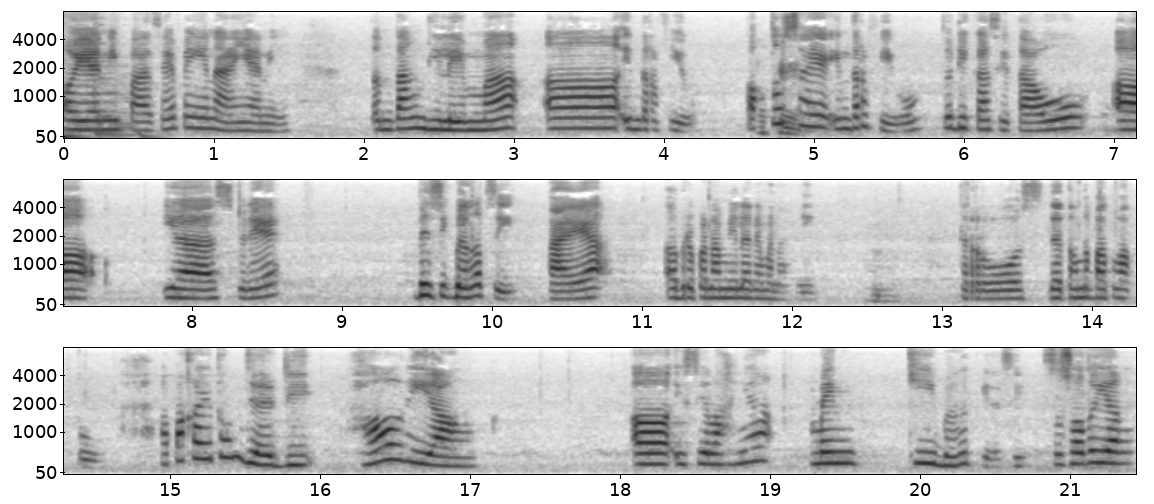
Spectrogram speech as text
Oh ya nih Pak, saya pengen nanya nih tentang dilema uh, interview. Waktu okay. saya interview tuh dikasih tahu uh, ya sebenarnya basic banget sih kayak uh, berpenampilan yang menarik. Hmm. Terus datang tepat waktu. Apakah itu menjadi hal yang uh, istilahnya main key banget gitu sih? Sesuatu yang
